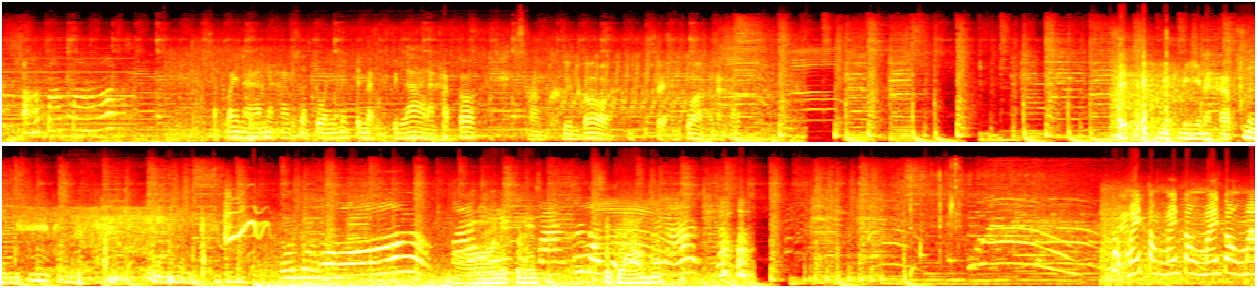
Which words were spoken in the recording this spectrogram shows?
ดป๊าดป๊าดป๊าดว่ายน้ำนะครับส่วนตัวนี้เป็นเป็นแบบวิลล่านะครับ ก็สามคืนก็แสนกว่านะครับเซตปิกนิกนี้นะครับหนึ่งห้าพันบาทครับหนึ่ง หมื่นโอ้โหอ๋อเล็กตัวนี้ปลาขึ้นเราสิบล้านฮะ ตกไหมตกไหมตกไหมตกไหม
